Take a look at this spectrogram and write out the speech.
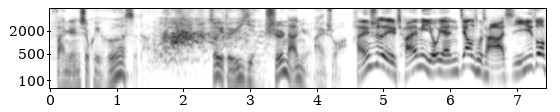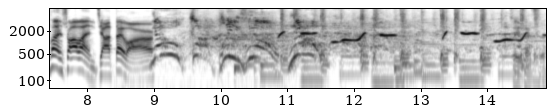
凡人是会饿死的。所以，对于饮食男女来说，还是得柴米油盐酱醋茶、洗衣做饭、刷碗加带碗。No God, please no, no。所以在此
